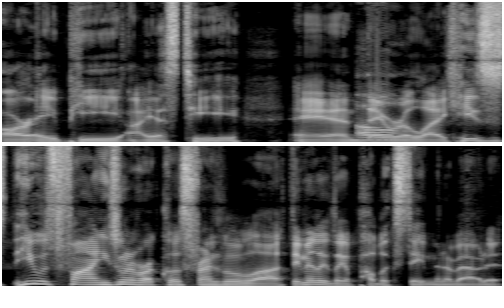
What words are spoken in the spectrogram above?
R A P I S T. And they Oh. were like, he's he was fine. He's one of our close friends. Blah blah. blah. They made like, like a public statement about it.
